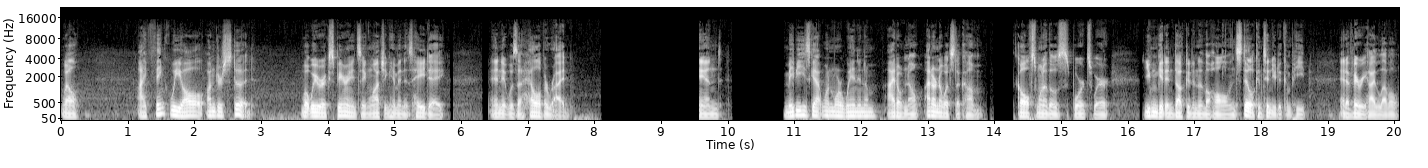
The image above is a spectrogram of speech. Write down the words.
Well, I think we all understood what we were experiencing watching him in his heyday, and it was a hell of a ride. And maybe he's got one more win in him. I don't know. I don't know what's to come. Golf's one of those sports where you can get inducted into the hall and still continue to compete at a very high level.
